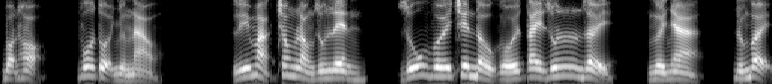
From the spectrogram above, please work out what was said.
bọn họ, vô tội nhường nào. Lý Mạc trong lòng run lên, rũ với trên đầu gối tay run rẩy, người nhà, đúng vậy,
